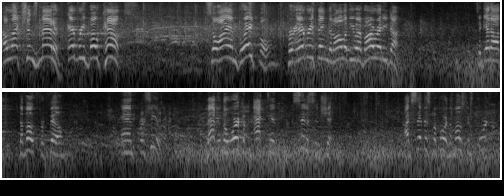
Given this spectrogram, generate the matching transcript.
Elections matter. Every vote counts. So I am grateful for everything that all of you have already done to get out the vote for Phil and for Sheila. That's the work of active citizenship. I've said this before the most important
